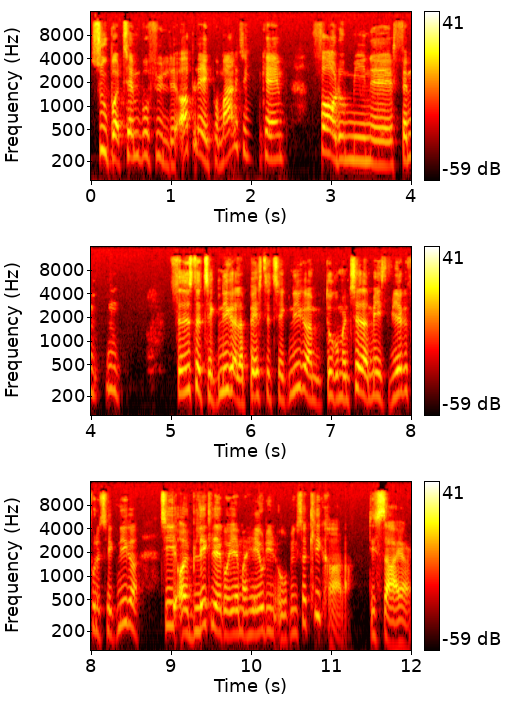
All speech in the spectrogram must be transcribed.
super tempofyldte oplæg på Marketing Camp, får du mine 15 fedeste teknikker, eller bedste teknikker, dokumenteret mest virkefulde teknikker, til øjeblikkeligt at gå hjem og hæve din åbnings- og klikrater. Desire.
